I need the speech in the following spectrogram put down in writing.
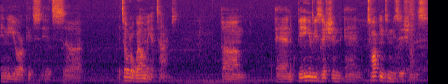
in New York. It's, it's, uh, it's overwhelming at times. Um, and being a musician and talking to musicians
